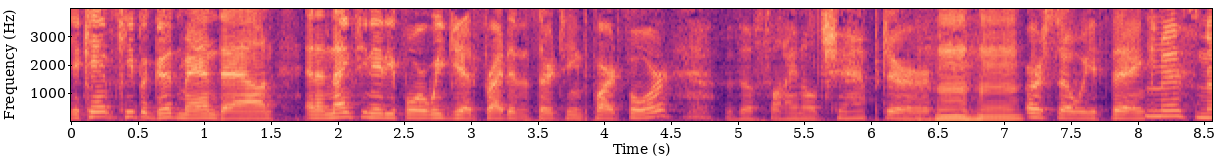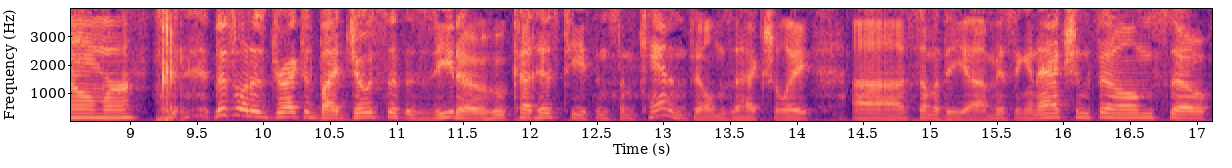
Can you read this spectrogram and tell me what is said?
you can't keep a good man down. And in 1984, we get Friday the 13th, Part Four, the final chapter, mm-hmm. or so we think. Misnomer. This one is directed by Joseph Zito, who cut his teeth in some Cannon films, actually. Uh, some of the uh, missing in action films. So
